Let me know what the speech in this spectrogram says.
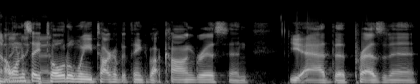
I want to like say that. total when you talk about think about Congress and you add the president.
